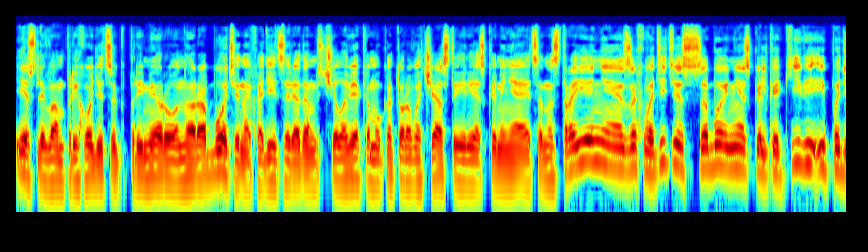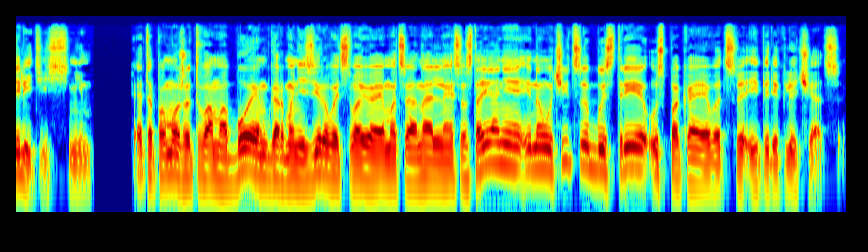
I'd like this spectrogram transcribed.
Если вам приходится, к примеру, на работе находиться рядом с человеком, у которого часто и резко меняется настроение, захватите с собой несколько киви и поделитесь с ним. Это поможет вам обоим гармонизировать свое эмоциональное состояние и научиться быстрее успокаиваться и переключаться.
